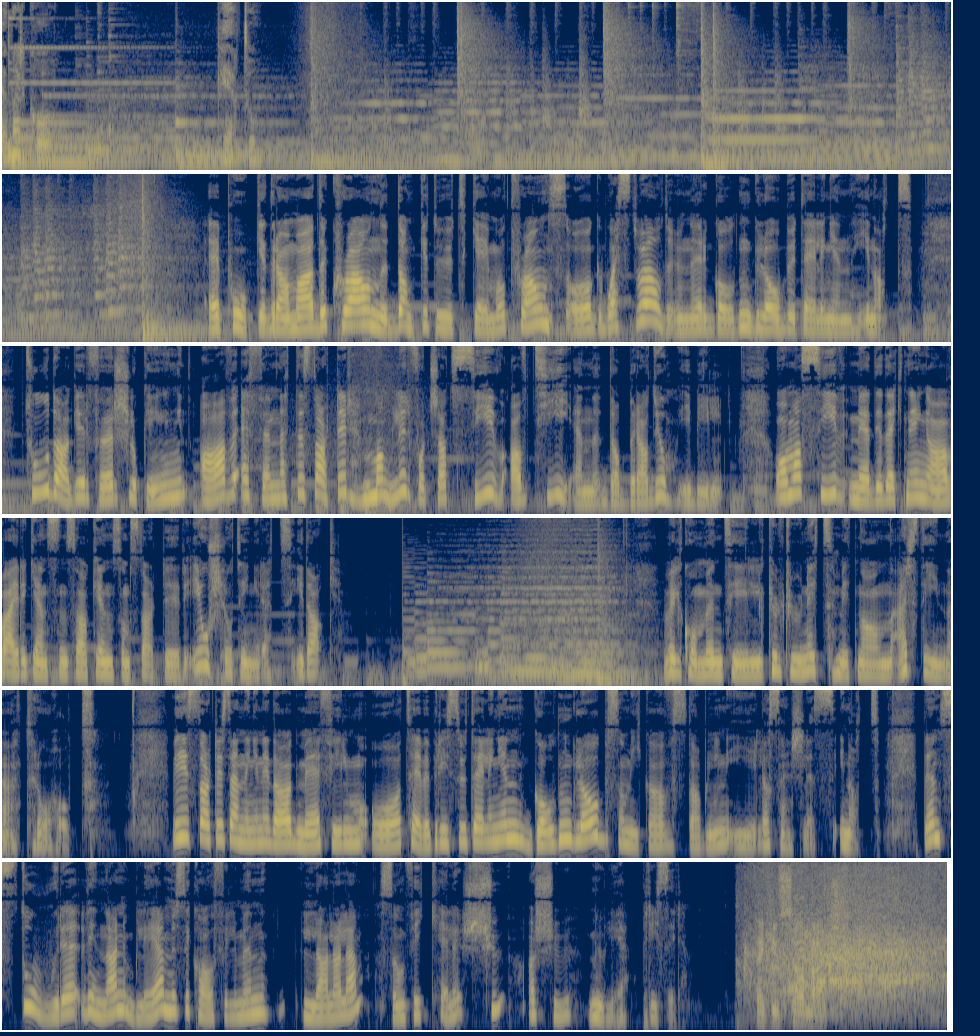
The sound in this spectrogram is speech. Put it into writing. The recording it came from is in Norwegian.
NRK P2. Epokedramaet The Crown danket ut Game of Thrones og Westworld under Golden Globe-utdelingen i natt. To dager før slukkingen av FM-nettet starter, mangler fortsatt syv av ti en DAB-radio i bilen. Og massiv mediedekning av Eirik Jensen-saken som starter i Oslo tingrett i dag. Velkommen til Kulturnytt. Mitt navn er Stine Tråholt. Vi starter sendingen i dag med film- og TV-prisutdelingen Golden Globe, som gikk av stabelen i Los Angeles i natt. Den store vinneren ble musikalfilmen La La Land, som fikk hele sju av sju mulige priser. Thank you so much.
